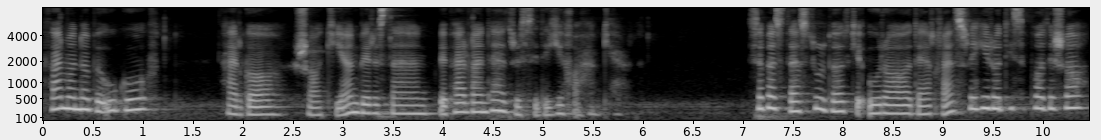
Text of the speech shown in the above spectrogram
فرماندار به او گفت هرگاه شاکیان برسند به پرونده‌ات رسیدگی خواهم کرد. سپس دستور داد که او را در قصر هیرودیس پادشاه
